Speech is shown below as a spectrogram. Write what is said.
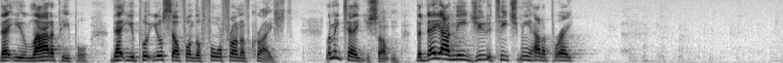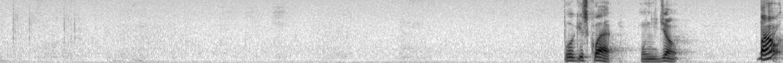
that you lie to people, that you put yourself on the forefront of Christ. Let me tell you something. The day I need you to teach me how to pray, Boy, it gets quiet when you jump. But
